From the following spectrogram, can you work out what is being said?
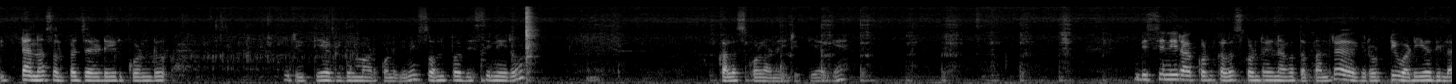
ಹಿಟ್ಟನ್ನು ಸ್ವಲ್ಪ ಜರಡಿ ಹಿಡ್ಕೊಂಡು ಈ ರೀತಿಯಾಗಿ ಇದನ್ನು ಮಾಡ್ಕೊಂಡಿದ್ದೀನಿ. ಸ್ವಲ್ಪ ಬಿಸಿ ನೀರು ಕಲಸ್ಕೊಳ್ಳೋಣ ಈ ರೀತಿಯಾಗಿ. ಬಿಸಿ ನೀರು ಹಾಕ್ಕೊಂಡು ಕಲಿಸ್ಕೊಂಡ್ರೆ ಏನಾಗುತ್ತಪ್ಪ ಅಂದರೆ ರೊಟ್ಟಿ ಒಡೆಯೋದಿಲ್ಲ,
